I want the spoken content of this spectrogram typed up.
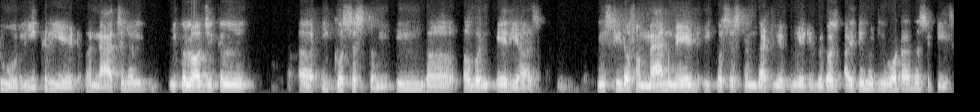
to recreate a natural ecological uh, ecosystem in the urban areas instead of a man-made ecosystem that we have created? Because ultimately what are the cities?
